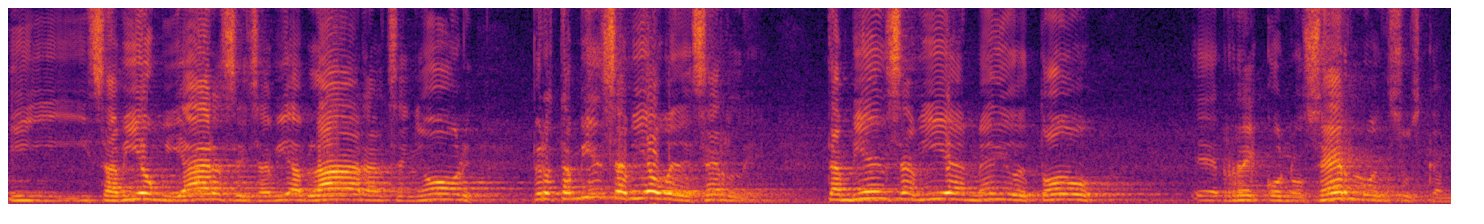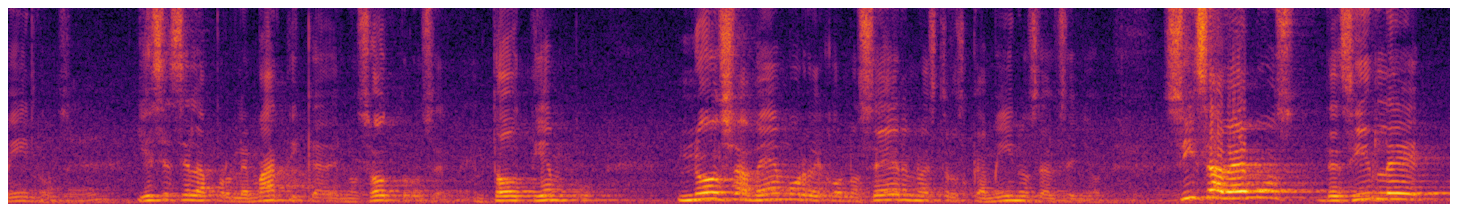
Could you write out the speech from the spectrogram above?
y, y sabía humillarse y sabía hablar al Señor pero también sabía obedecerle, también sabía en medio de todo eh, reconocerlo en sus caminos. Y esa es la problemática de nosotros en, todo tiempo. No sabemos reconocer nuestros caminos al Señor. Sí sabemos decirle,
